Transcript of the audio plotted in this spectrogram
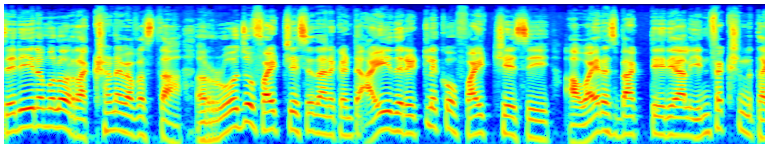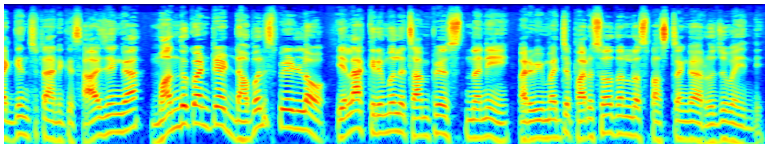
శరీరంలో రక్షణ వ్యవస్థ రోజు ఫైట్ చేసేదానికంటే ఐదు రెట్లు ఎక్కువ ఫైట్ చేసి ఆ వైరస్ బ్యాక్టీరియాల ఇన్ఫెక్షన్ తగ్గించడానికి సహజంగా మందు కంటే డబుల్ స్పీడ్లో ఇలా క్రిములు చంపేస్తుందని మరి ఈ మధ్య పరిశోధనలో స్పష్టంగా రుజువైంది.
